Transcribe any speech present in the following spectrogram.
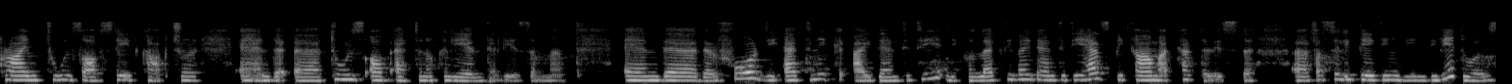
prime tools of state capture and uh, tools of ethno-clientelism and uh, therefore the ethnic identity, the collective identity has become a catalyst uh, facilitating the individual's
